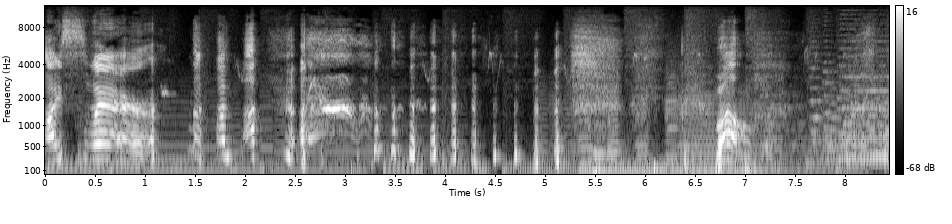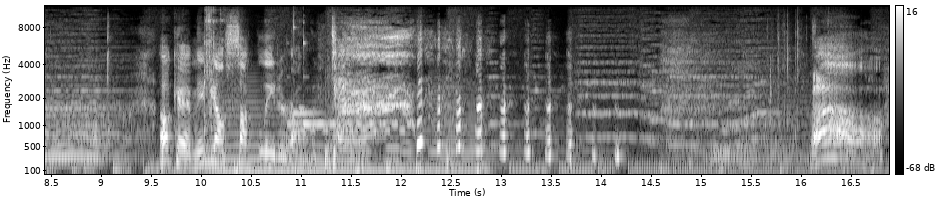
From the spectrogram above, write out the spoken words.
I swear! I'm not... well... Okay, maybe I'll suck later on. ah!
